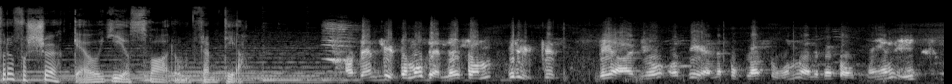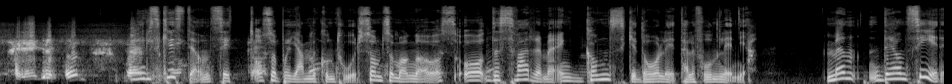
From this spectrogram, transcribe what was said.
for å forsøke å gi oss svar om fremtida. Ja, den type modeller som brukes det er jo å dele populasjonen eller i tre grupper. Nils Kristian sitter også på hjemmekontor, som så mange av oss, og dessverre med en ganske dårlig telefonlinje. Men det han sier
